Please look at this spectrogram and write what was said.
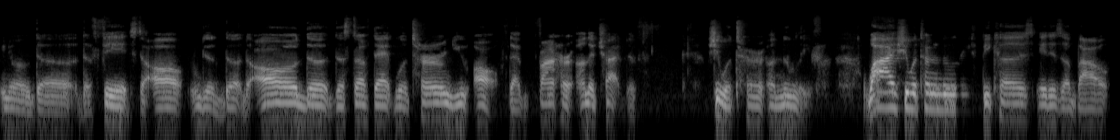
you know, the the fits, the all the, the, the all the the stuff that will turn you off, that find her unattractive, she will turn a new leaf. Why she will turn a new leaf? Because it is about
